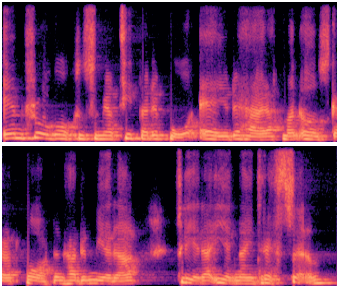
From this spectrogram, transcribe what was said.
en fråga också som jag tittade på är ju det här att man önskar att partnern hade mera, flera egna intressen.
